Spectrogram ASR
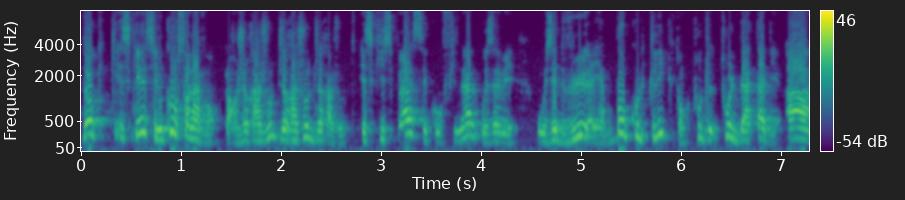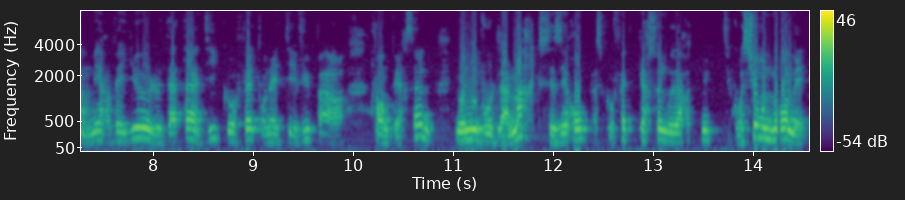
Donc, ce qui est, c'est une course en avant. Alors, je rajoute, je rajoute, je rajoute. Et ce qui se passe, c'est qu'au final, vous avez, vous êtes vu, il y a beaucoup de clics, donc tout, tout le data dit, ah, merveilleux, le data dit qu'au fait, on a été vu par tant de personnes. Mais au niveau de la marque, c'est zéro, parce qu'au fait, personne ne vous a retenu. si on demande, mais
